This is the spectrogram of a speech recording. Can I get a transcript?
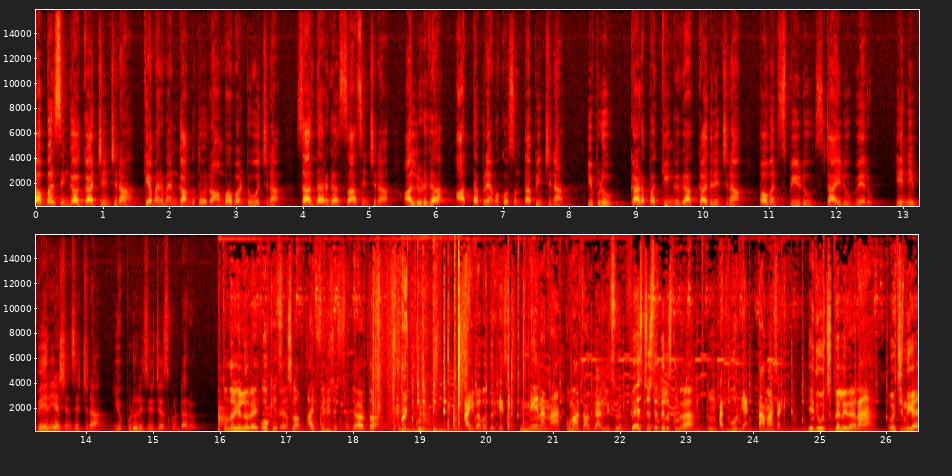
గబ్బర్ సింగ్గా గర్జించిన కెమెరామెన్ గంగతో రాంబాబు అంటూ వచ్చిన సర్దార్గా శాసించిన అల్లుడిగా అత్త ప్రేమ కోసం తప్పించిన ఇప్పుడు కడప కింగ్గా కదిలించిన పవన్ స్పీడు స్టైలు వేరు. ఎన్ని వేరియేషన్స్ ఇచ్చినా ఎప్పుడు రిసీవ్ చేసుకుంటారు. తొందరగా ఓకే ఐ ఫినిష్ జాగ్రత్త. అయ్యి బాబా దొరికేసాం నేనన్నా కుమార్ స్వామి ఫ్యామిలీస్ ఫేస్ చూస్తే తెలుస్తుందిరా. అది ఊరికే తమాషాకి. ఇది వచ్చిందా లేదా వచ్చిందిగా?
